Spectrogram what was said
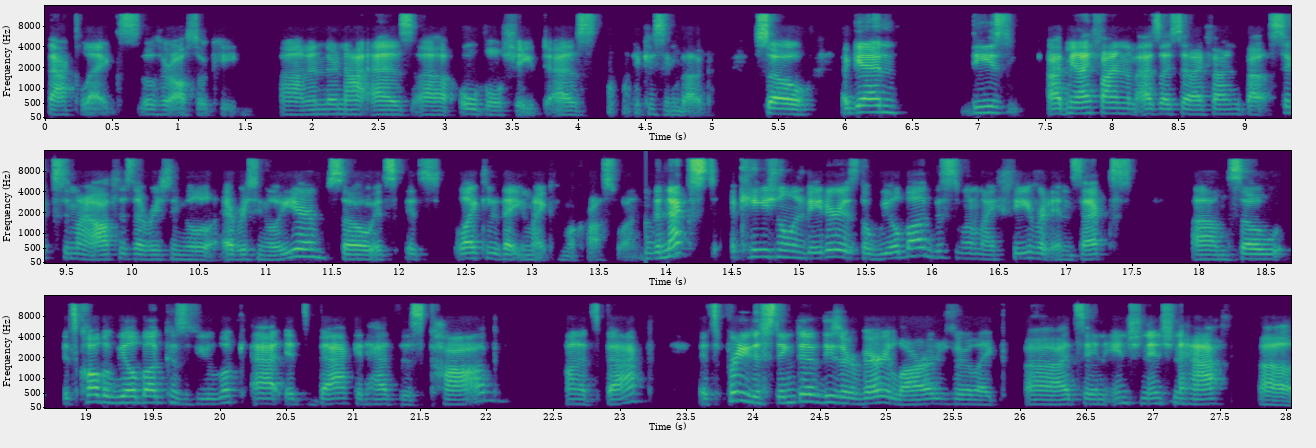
back legs. Those are also key. Um, and they're not as uh, oval shaped as the kissing bug. So again, these I mean I find them as I said I find about 6 in my office every single every single year. So it's it's likely that you might come across one. The next occasional invader is the wheel bug. This is one of my favorite insects. Um, so it's called the wheel bug because if you look at its back, it has this cog on its back. It's pretty distinctive. These are very large. They're like uh, I'd say an inch, an inch and a half uh,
